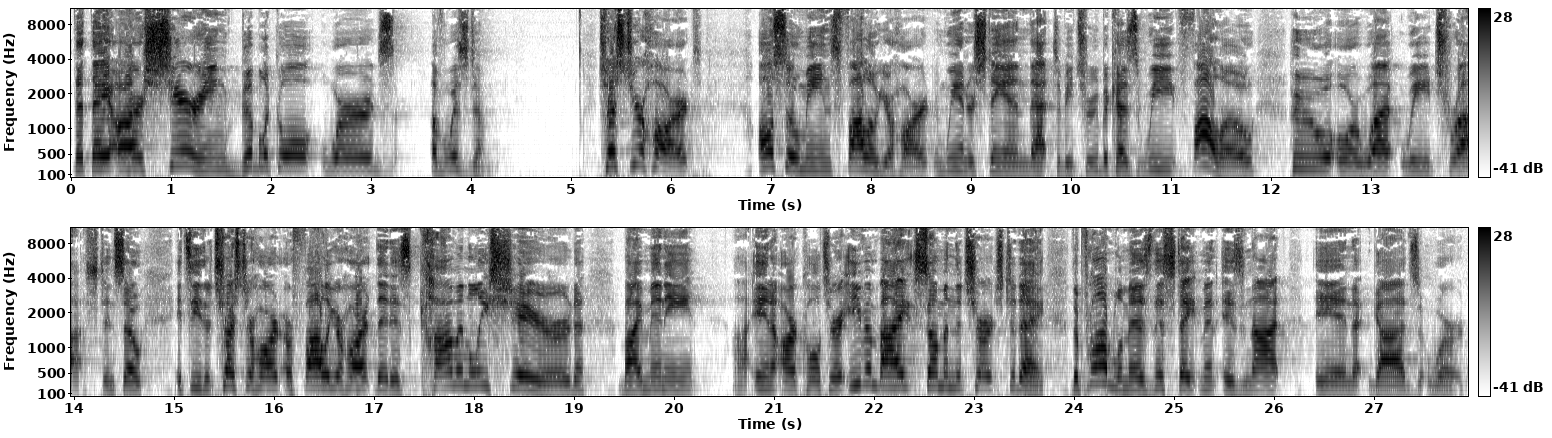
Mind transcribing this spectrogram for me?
that they are sharing biblical words of wisdom. Trust your heart also means follow your heart, and we understand that to be true because we follow who or what we trust. And so it's either trust your heart or follow your heart that is commonly shared by many uh, in our culture, even by some in the church today. The problem is this statement is not in God's Word.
